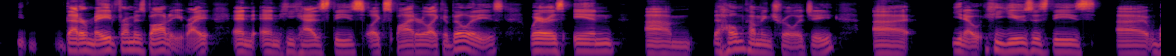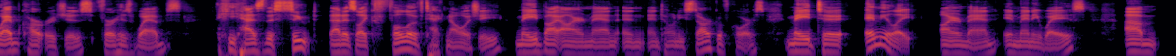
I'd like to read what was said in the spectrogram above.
that are made from his body right? And and he has these like spider like abilities. Whereas in um the homecoming trilogy uh you know he uses these uh web cartridges for his webs. He has this suit that is like full of technology made by Iron Man and, and Tony Stark, of course, made to emulate Iron Man in many ways. Um,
